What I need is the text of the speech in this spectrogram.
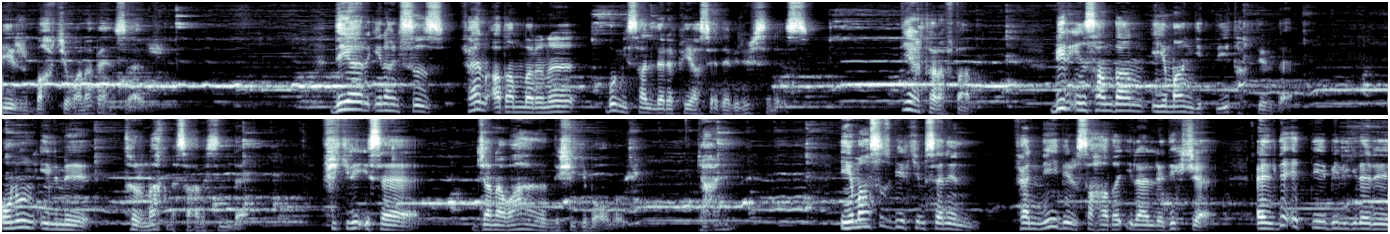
bir bahçıvana benzer. Diğer inançsız fen adamlarını bu misallere kıyas edebilirsiniz. Diğer taraftan bir insandan iman gittiği takdirde onun ilmi tırnak mesabesinde, fikri ise canavar dişi gibi olur. Yani imansız bir kimsenin fenni bir sahada ilerledikçe elde ettiği bilgileri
